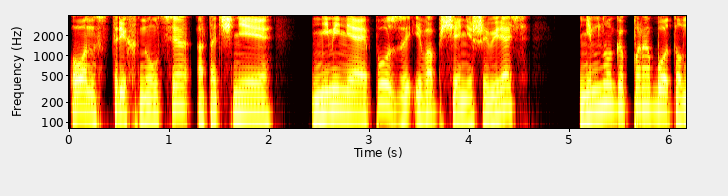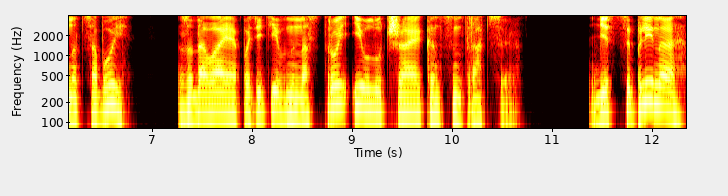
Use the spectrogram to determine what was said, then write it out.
он встряхнулся, а точнее, не меняя позы и вообще не шевелясь, немного поработал над собой, задавая позитивный настрой и улучшая концентрацию. Дисциплина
